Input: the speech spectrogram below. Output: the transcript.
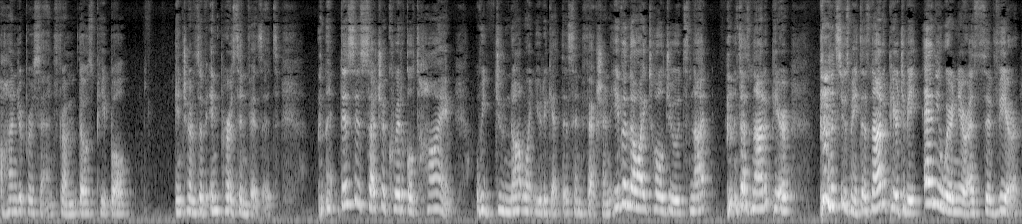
100% from those people in terms of in person visits. this is such a critical time. We do not want you to get this infection. Even though I told you it's not, it does not appear excuse me, it does not appear to be anywhere near as severe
